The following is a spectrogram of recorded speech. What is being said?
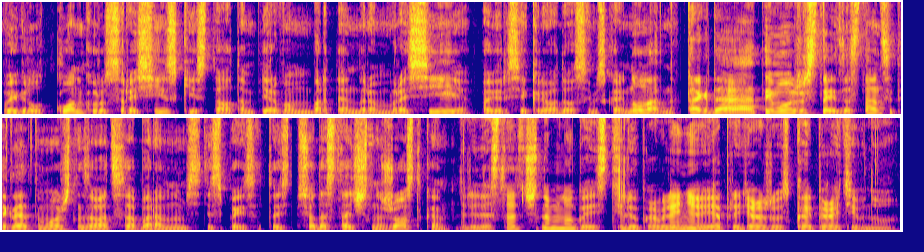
выиграл конкурс российский, стал там первым бартендером в России по версии Кальвадоса, и мне сказали, ну ладно, тогда ты можешь стоять за станцией, тогда ты можешь называться барменом City Space. То есть все достаточно жестко. Достаточно много из стиля управления, я придерживаюсь кооперативного.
